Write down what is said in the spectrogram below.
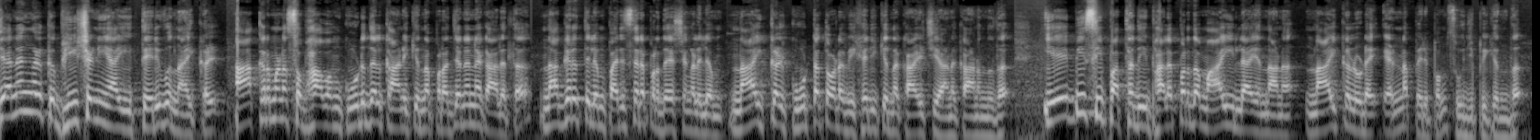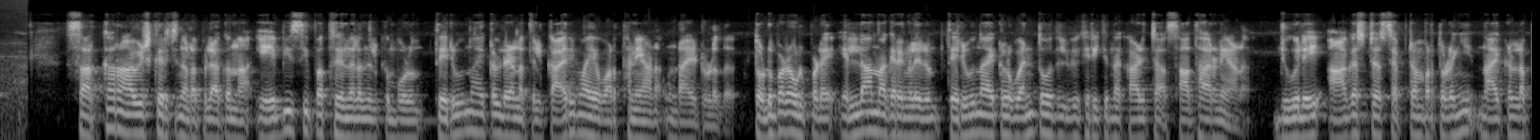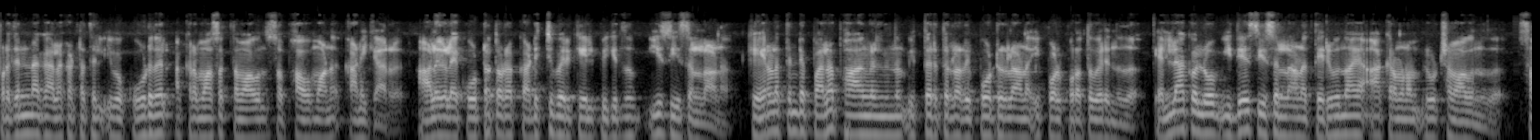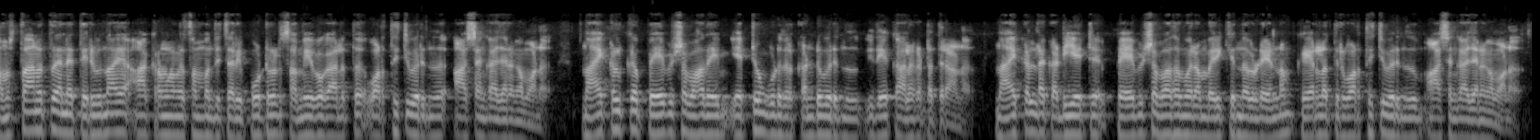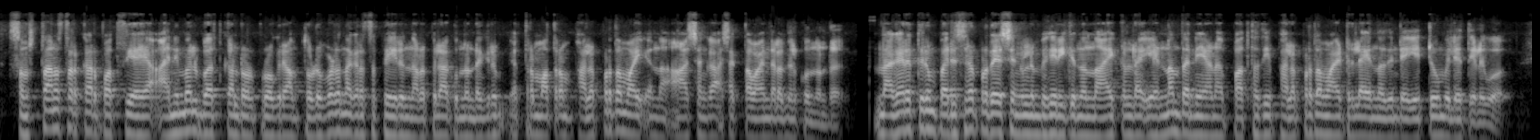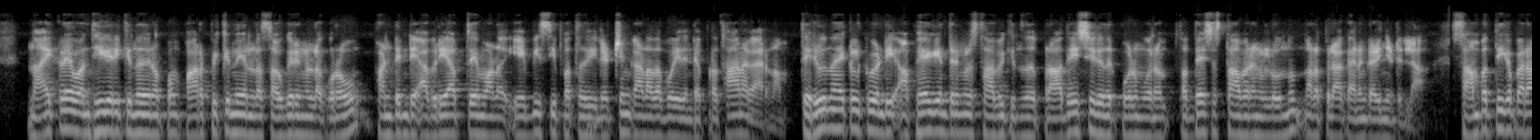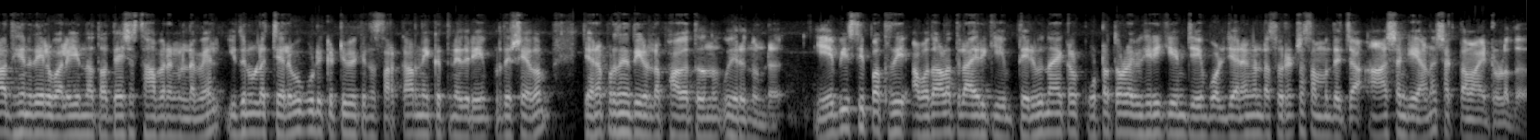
ജനങ്ങൾക്ക് ഭീഷണിയായി തെരുവ് നായ്ക്കൾ ആക്രമണ സ്വഭാവം കൂടുതൽ കാണിക്കുന്ന പ്രജനന കാലത്ത് നഗരത്തിലും പരിസര പ്രദേശങ്ങളിലും നായ്ക്കൾ കൂട്ടത്തോടെ വിഹരിക്കുന്ന കാഴ്ചയാണ് കാണുന്നത്. എ ബി സി പദ്ധതി ഫലപ്രദമായില്ല എന്നാണ് നായ്ക്കളുടെ എണ്ണപ്പെരുപ്പം സൂചിപ്പിക്കുന്നത്. സർക്കാർ ആവിഷ്കരിച്ച് നടപ്പിലാക്കുന്ന എ ബി സി പദ്ധതി നിലനിൽക്കുമ്പോഴും തെരുവ് നായ്ക്കളുടെ എണ്ണത്തിൽ കാര്യമായ വർധനയാണ് ഉണ്ടായിട്ടുള്ളത്. തൊടുപുഴ ഉൾപ്പെടെ എല്ലാ നഗരങ്ങളിലും തെരുവ് നായ്ക്കൾ വൻതോതിൽ വിഹരിക്കുന്ന കാഴ്ച സാധാരണയാണ്. ജൂലൈ ആഗസ്റ്റ് സെപ്റ്റംബർ തുടങ്ങി നായ്ക്കളുടെ പ്രജനന കാലഘട്ടത്തിൽ ഇവ കൂടുതൽ അക്രമാസക്തമാകുന്ന സ്വഭാവമാണ് കാണിക്കാറ്. ആളുകളെ കൂട്ടത്തോടെ കടിച്ചു പരിക്കേൽപ്പിക്കുന്നതും ഈ സീസണിലാണ്. കേരളത്തിന്റെ പല ഭാഗങ്ങളിൽ നിന്നും ഇത്തരത്തിലുള്ള റിപ്പോർട്ടുകളാണ് ഇപ്പോൾ പുറത്തു വരുന്നത്. എല്ലാ കൊല്ലവും ഇതേ സീസണിലാണ് തെരുവുനായ ആക്രമണം രൂക്ഷമാകുന്നത്. സംസ്ഥാനത്ത് തന്നെ തെരുവുനായ ആക്രമണങ്ങളെ സംബന്ധിച്ച റിപ്പോർട്ടുകൾ സമീപകാലത്ത് വർദ്ധിച്ചു വരുന്നത് ആശങ്കാജനകമാണ്. നായ്ക്കൾക്ക് പേവിഷബാധയും ഏറ്റവും കൂടുതൽ കണ്ടുവരുന്നതും ഇതേ കാലഘട്ടത്തിലാണ്. നായ്ക്കളുടെ കടിയേറ്റ് പേവിഷബാധ മൂലം മരിക്കുന്നവരുടെ എണ്ണം കേരളത്തിൽ വർദ്ധിച്ചു വരുന്നതും ആശങ്കാജനകമാണ്. സംസ്ഥാന സർക്കാർ പദ്ധതിയായ animal birth control programme Thodupuzha നഗരസഭയിലും നടപ്പിലാക്കുന്നുണ്ടെങ്കിലും എത്രമാത്രം ഫലപ്രദമായി എന്ന ആശങ്ക ശക്തമായി നിലനിൽക്കുന്നുണ്ട്. നഗരത്തിലും പരിസര പ്രദേശങ്ങളിലും വിഹരിക്കുന്ന നായ്ക്കളുടെ എണ്ണം തന്നെയാണ് പദ്ധതി ഫലപ്രദമായിട്ടില്ല എന്നതിന്റെ ഏറ്റവും വലിയ തെളിവ്. നായ്ക്കളെ വന്ധീകരിക്കുന്നതിനൊപ്പം പാർപ്പിക്കുന്നതിനുള്ള സൗകര്യങ്ങളുടെ കുറവും ഫണ്ടിന്റെ അപര്യാപ്തയുമാണ് എ ബി സി പദ്ധതി ലക്ഷ്യം കാണാതെ പോയതിന്റെ പ്രധാന കാരണം. തെരുവ് നായ്ക്കൾക്ക് വേണ്ടി അഭയകേന്ദ്രങ്ങൾ സ്ഥാപിക്കുന്നത് പ്രാദേശിക എതിർപ്പുകൾ മൂലം തദ്ദേശ സ്ഥാപനങ്ങളിലൊന്നും നടപ്പിലാക്കാനും കഴിഞ്ഞിട്ടില്ല. സാമ്പത്തിക പരാധീനതയിൽ വലയുന്ന തദ്ദേശ സ്ഥാപനങ്ങളുടെ മേൽ ഇതിനുള്ള ചെലവ് കൂടി കെട്ടിവെക്കുന്ന സർക്കാർ നീക്കത്തിനെതിരെയും പ്രതിഷേധം ജനപ്രതിനിധികളുടെ ഭാഗത്തു നിന്നും ഉയരുന്നുണ്ട്. എ ബി സി പദ്ധതി അവതാളത്തിലായിരിക്കുകയും തെരുവ് നായ്ക്കൾ കൂട്ടത്തോടെ വിഹരിക്കുകയും ചെയ്യുമ്പോൾ ജനങ്ങളുടെ സുരക്ഷ സംബന്ധിച്ച ആശങ്കയാണ് ശക്തമായിട്ടുള്ളത്.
